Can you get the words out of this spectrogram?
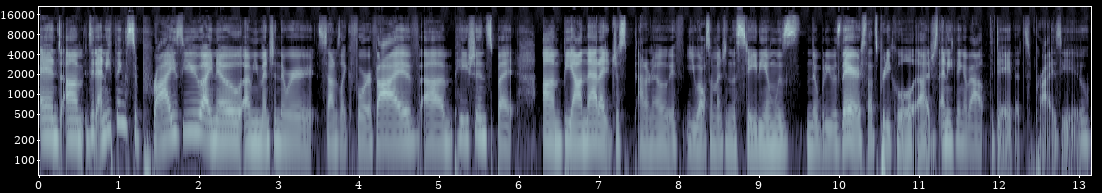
And um, did anything surprise you? I know um, you mentioned there were sounds like four or five um, patients, but um, beyond that, I just I don't know if you also mentioned the stadium was nobody was there, so that's pretty cool. Uh, just anything about the day that surprised you?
